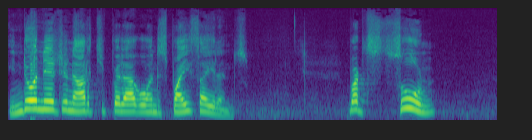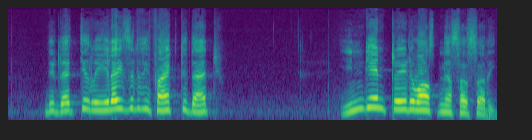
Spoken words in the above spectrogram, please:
Indonesian archipelago and Spice Islands. But soon the Dutch realized the fact that Indian trade was necessary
